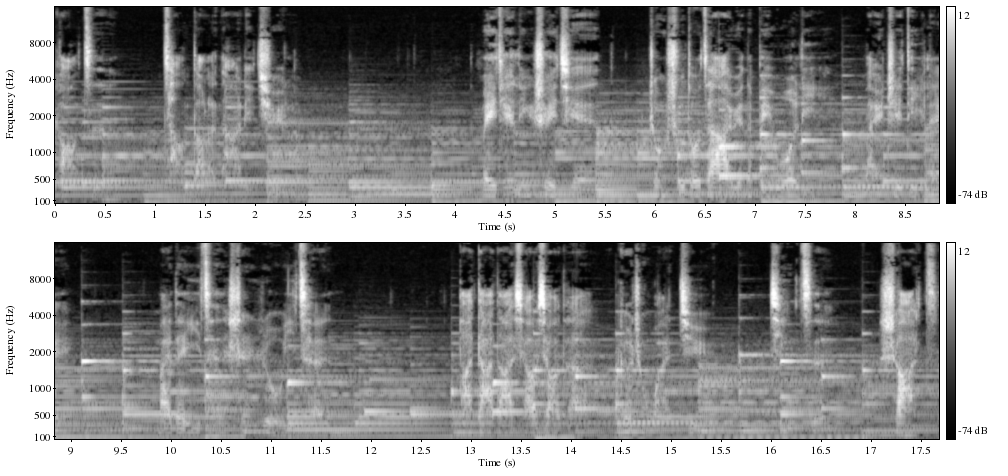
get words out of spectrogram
稿子藏到了哪里去了。每天临睡前，钟叔都在阿元的被窝里埋置地雷，埋得一层深入一层。把大大小小的各种玩具、镜子、刷子，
